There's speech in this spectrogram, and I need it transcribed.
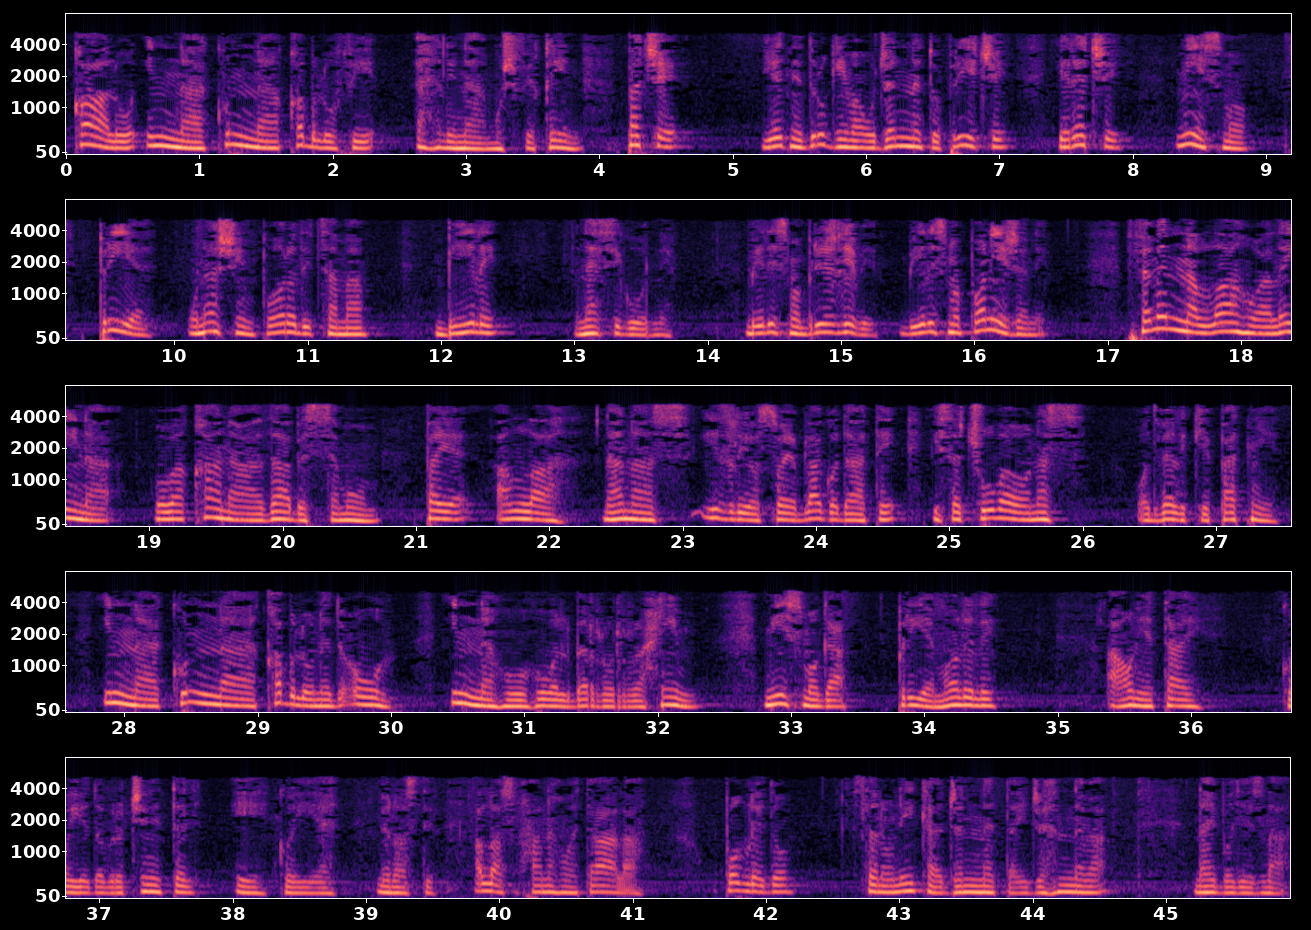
قالوا إنا كنا قبل في أهلنا مشفقين pa će jedni drugima u džennetu prići i reći mi smo prije u našim porodicama bili nesigurni bili smo brižljivi bili smo poniženi femenna Allahu alejna wa azab as-samum pa je Allah na nas izlio svoje blagodati i sačuvao nas od velike patnje. Inna kunna qablu ned'uh, innahu huval barrur rahim. Mi smo ga prije molili, a on je taj koji je dobročinitelj i koji je milostiv. Allah subhanahu wa ta'ala u pogledu stanovnika dženneta i džehennema najbolje zna.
